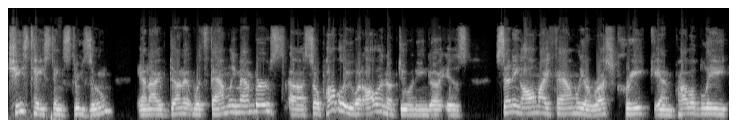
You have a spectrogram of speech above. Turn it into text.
cheese tastings through Zoom, and I've done it with family members. Uh, so, probably what I'll end up doing, Inga, is sending all my family a Rush Creek and probably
